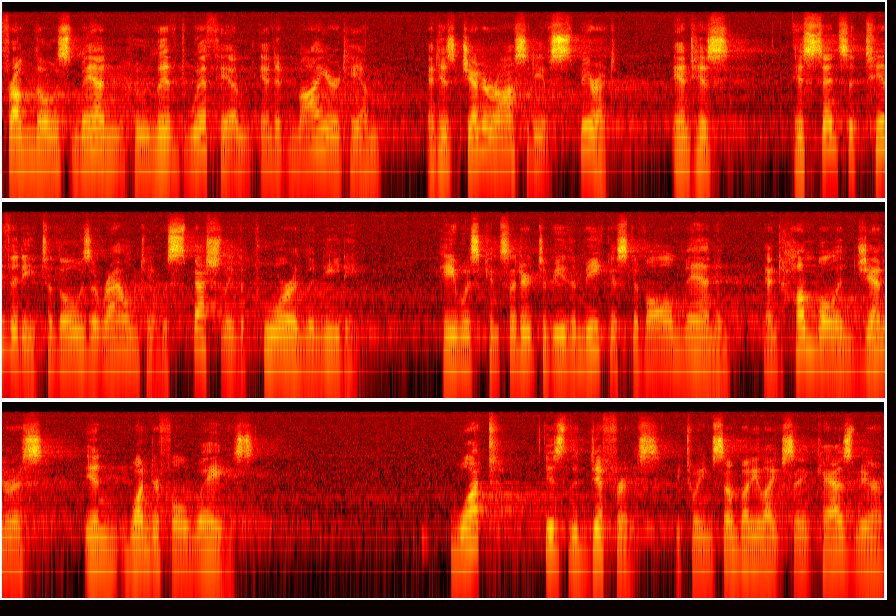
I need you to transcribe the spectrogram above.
from those men who lived with him and admired him and his generosity of spirit and his his sensitivity to those around him, especially the poor and the needy. He was considered to be the meekest of all men and, and humble and generous in wonderful ways. What is the difference between somebody like St. Casimir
